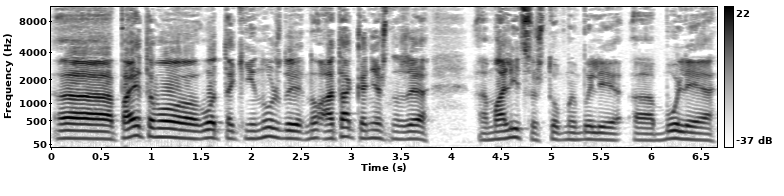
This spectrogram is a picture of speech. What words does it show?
Э, поэтому вот такие нужды. Ну, а так, конечно же, молиться, чтобы мы были э, более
